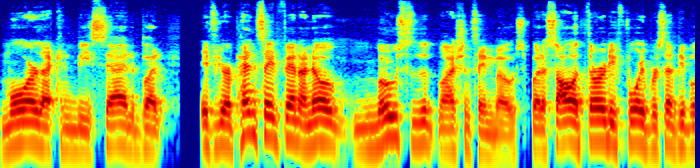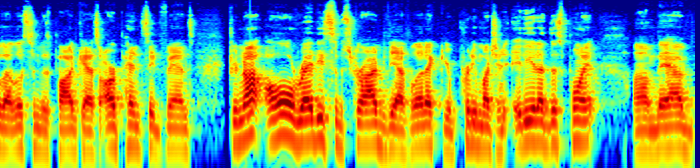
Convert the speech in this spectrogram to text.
more that can be said. But if you're a Penn State fan, I know most of the, well, I shouldn't say most, but a solid 30, 40% of people that listen to this podcast are Penn State fans. If you're not already subscribed to The Athletic, you're pretty much an idiot at this point. Um, they have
